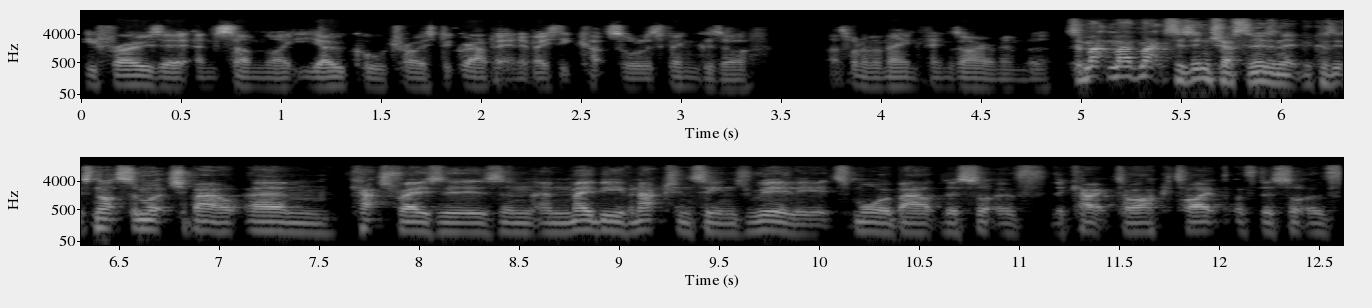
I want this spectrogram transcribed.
he throws it, and some like yokel tries to grab it, and it basically cuts all his fingers off. That's one of the main things I remember. So Mad Max is interesting, isn't it? Because it's not so much about um, catchphrases and, and maybe even action scenes. Really, it's more about the sort of the character archetype of the sort of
